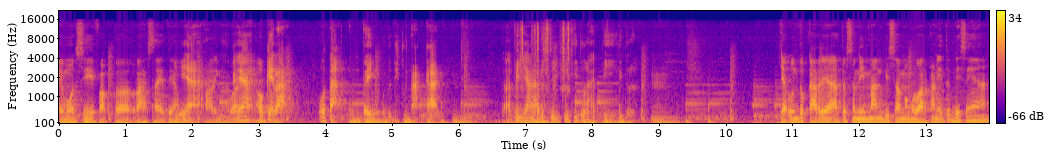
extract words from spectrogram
emosi, faktor rasa itu yang Iya, paling kuat. makanya oke lah. Otak penting untuk digunakan. Tapi yang harus diikuti itu hati gitu loh. Ya untuk karya atau seniman bisa mengeluarkan itu biasanya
